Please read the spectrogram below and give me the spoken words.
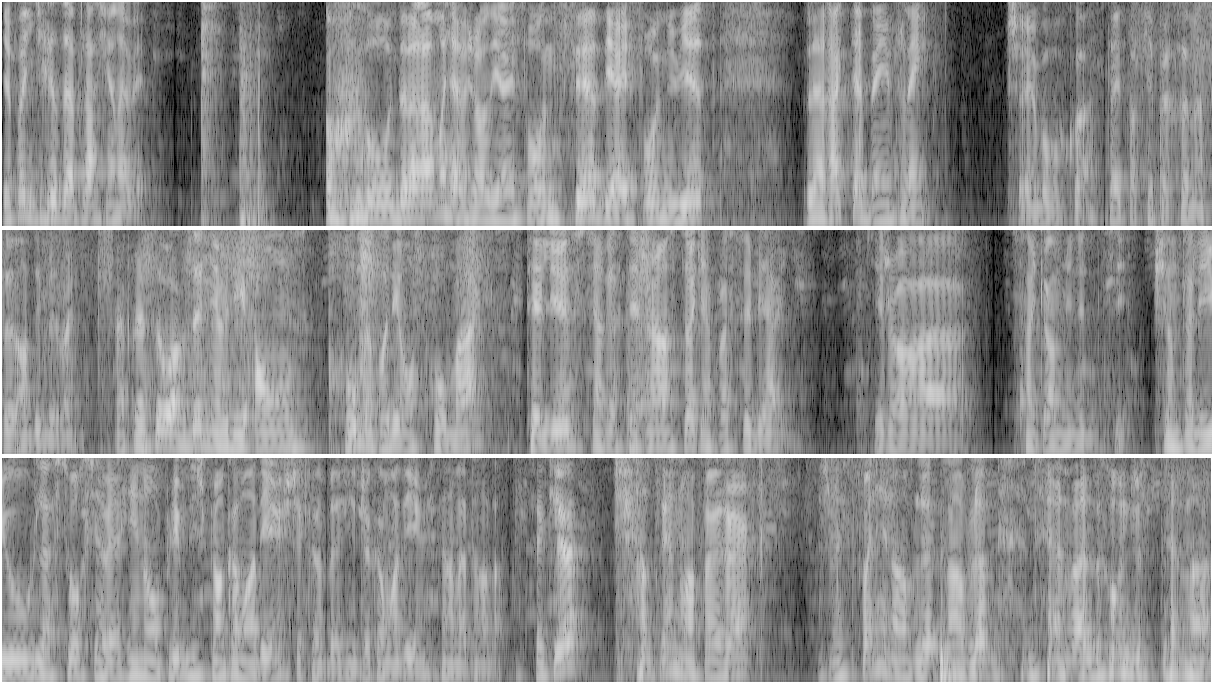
Y a pas une crise de place, il y en avait. Au, Dollarama, il y avait genre des iPhone 7, des iPhone 8. Le rack était bien plein. Je sais même pas pourquoi. Peut-être parce que personne n'a ça en 2020. Après ça, au Warden, il y avait des 11 Pro, mais pas des 11 Pro Max. Telus, il en restait un en stock à Passe-Pébiag, qui est genre à 50 minutes d'ici. Puis on est allé où? La source, il y avait rien non plus. Il me dit, je peux en commander un. J'étais comme, ben, j'ai déjà commandé un, c'était en attendant. Fait que là, je suis en train de m'en faire un. Je me suis pogné l'enveloppe, l'enveloppe d'Amazon, justement.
